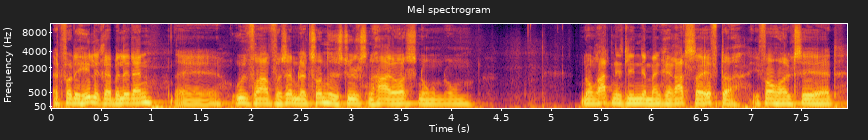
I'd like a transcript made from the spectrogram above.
at få det hele grebet lidt an. Øh, ud fra for eksempel, at Sundhedsstyrelsen har jo også nogle, nogle, nogle retningslinjer, man kan rette sig efter i forhold til, at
